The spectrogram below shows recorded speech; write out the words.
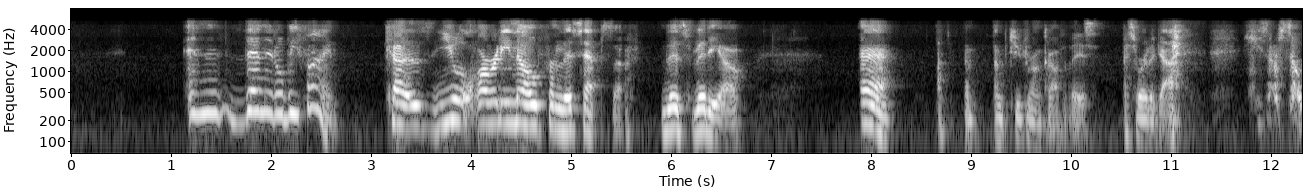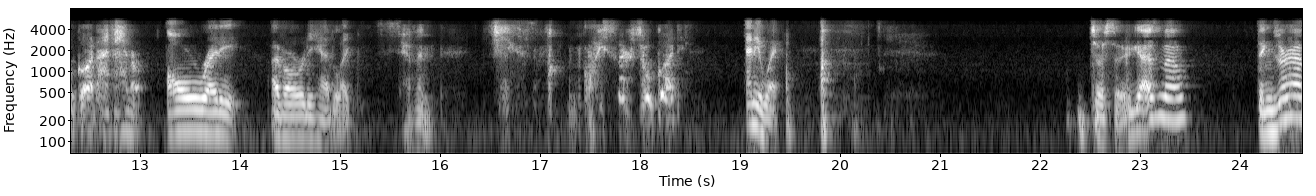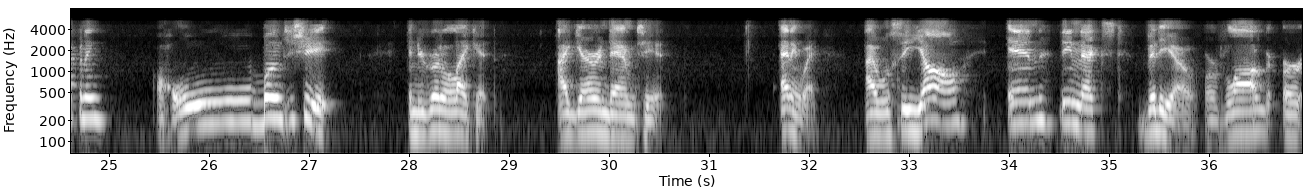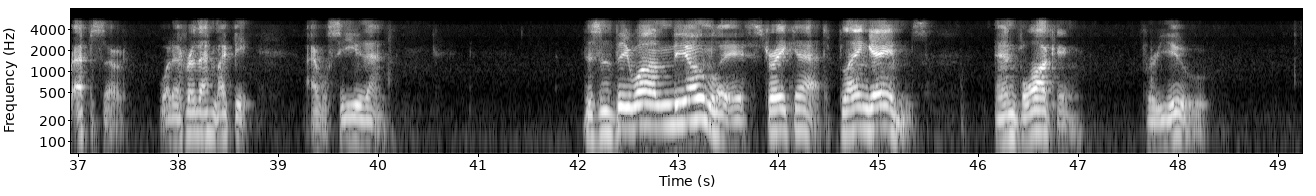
and then it'll be fine. Because you'll already know from this episode, this video. Eh, I'm, I'm too drunk off of these. I swear to God. These are so good. I've had already, I've already had like seven. Jesus fucking Christ, they're so good. Anyway, just so you guys know, things are happening. A whole bunch of shit. And you're going to like it. I guarantee it. Anyway, I will see y'all in the next video or vlog or episode, whatever that might be. I will see you then. This is the one, the only Stray Cat playing games and vlogging for you.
